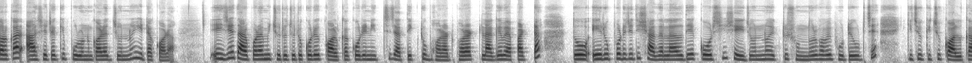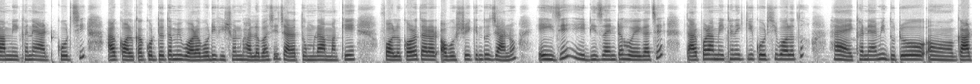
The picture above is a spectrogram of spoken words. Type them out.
দরকার, আর সেটাকে পূরণ করার জন্যই এটা করা। এই যে, তারপর আমি ছোট ছোট করে কলকা করে নিচ্ছি, যাতে একটু ভরাট ভরাট লাগে ব্যাপারটা। তো এর উপরে যদি সাদা লাল দিয়ে করছি, সেই জন্য একটু সুন্দরভাবে ফুটে উঠছে। কিছু কিছু কলকা আমি এখানে অ্যাড করছি। আর কলকা করতে তো আমি বরাবরই ভীষণ ভালোবাসি। যারা তোমরা আমাকে ফলো করো, তারা অবশ্যই কিন্তু জানো। এই যে, এই ডিজাইনটা হয়ে গেছে। তারপর আমি এখানে কি করছি বলো তো? হ্যাঁ এখানে আমি দুটো গাঠ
